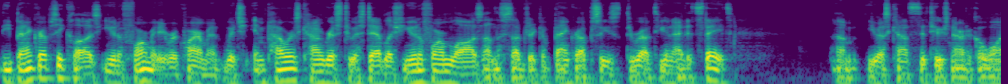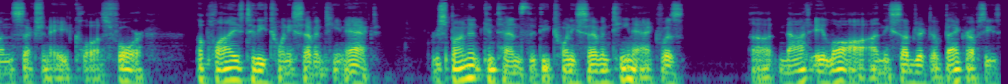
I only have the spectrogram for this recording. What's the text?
The Bankruptcy Clause uniformity requirement, which empowers Congress to establish uniform laws on the subject of bankruptcies throughout the United States, um, U.S. Constitution, Article 1, Section 8, Clause 4, applies to the 2017 Act. Respondent contends that the 2017 Act was uh, not a law on the subject of bankruptcies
